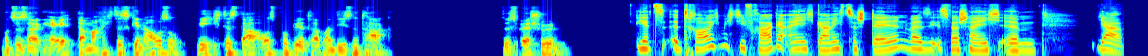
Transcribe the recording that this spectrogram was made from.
und zu sagen, hey, da mache ich das genauso, wie ich das da ausprobiert habe an diesem Tag. Das wäre schön. Jetzt äh, traue ich mich die Frage eigentlich gar nicht zu stellen, weil sie ist wahrscheinlich ähm, ja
